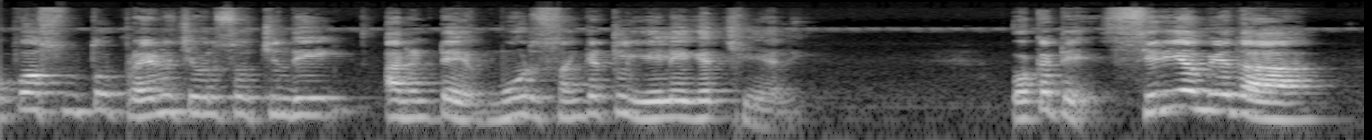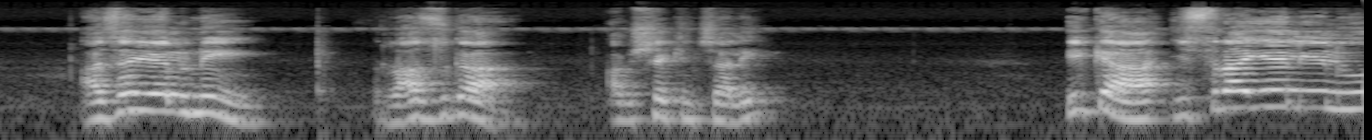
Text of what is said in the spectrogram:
ఉపవాసంతో ప్రయాణం చేయవలసి వచ్చింది అని అంటే మూడు సంఘటనలు ఏలేగా చేయాలి. ఒకటి సిరియా మీద అజయేలుని రాజుగా అభిషేకించాలి. ఇక ఇస్రాయేలీలు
